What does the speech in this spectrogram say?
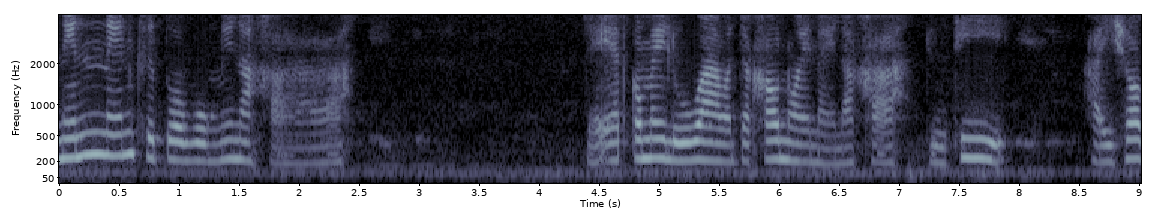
เน้นๆ คือตัววงนี่นะคะ แต่แอดก็ไม่รู้ว่ามันจะเข้าหน่อยไหนนะคะ อยู่ที่ใครชอบ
